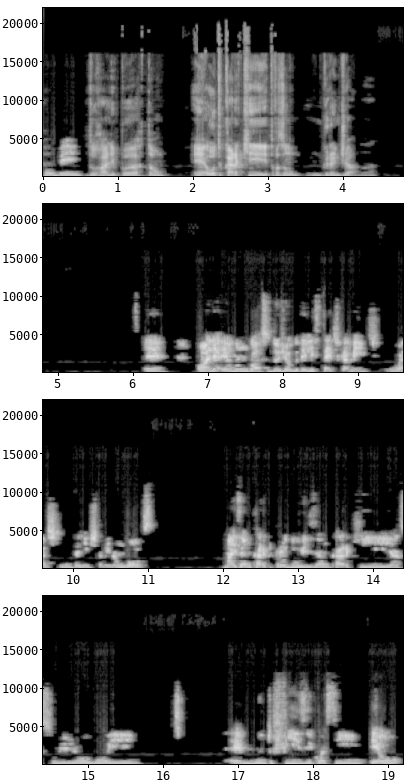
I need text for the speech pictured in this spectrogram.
Roubei. do Halliburton. É outro cara que tá fazendo um grande ano, né? É. Olha, eu não gosto do jogo dele esteticamente. Eu acho que muita gente também não gosta. Mas é um cara que produz, é um cara que assume o jogo e é muito físico, assim. Eu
